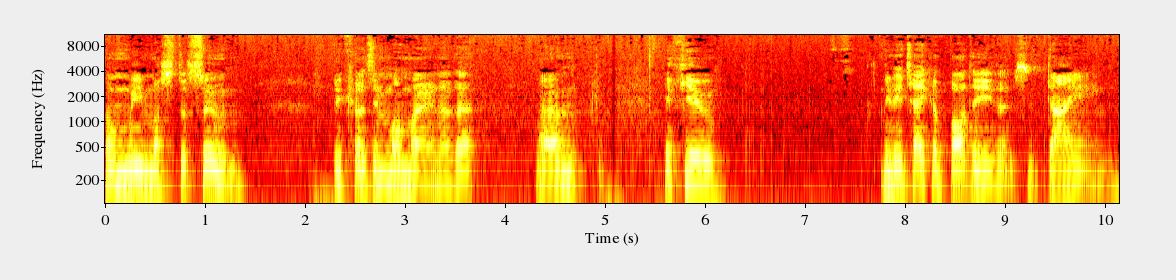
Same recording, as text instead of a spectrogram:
And we must assume, because in one way or another, um, if you if you take a body that's dying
